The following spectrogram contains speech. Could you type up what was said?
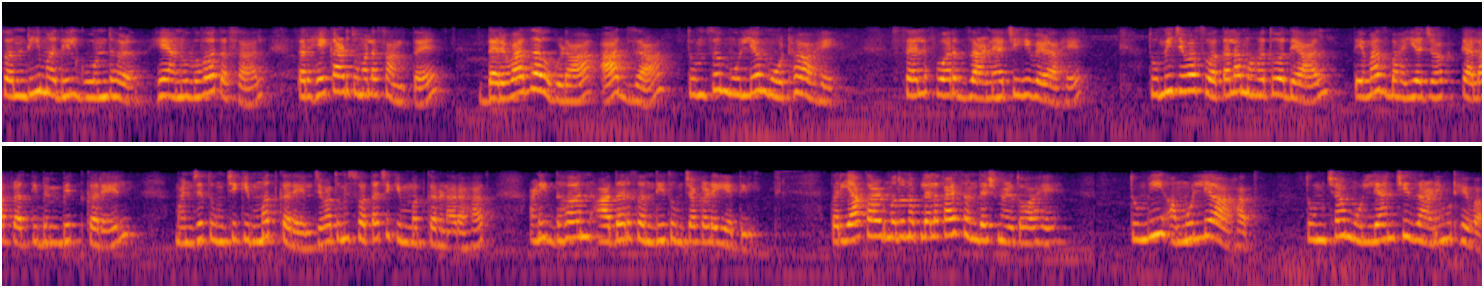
संधीमधील गोंधळ हे अनुभवत असाल तर हे कार्ड तुम्हाला सांगतंय दरवाजा उघडा आज जा तुमचं मूल्य मोठं आहे. सेल्फ वर्थ जाणण्याची ही वेळ आहे. तुम्ही जेव्हा स्वतःला महत्त्व द्याल तेव्हाच बाह्य जग त्याला प्रतिबिंबित करेल म्हणजे तुमची किंमत करेल. जेव्हा तुम्ही स्वतःची किंमत करणार आहात आणि धन आदर संधी तुमच्याकडे येतील. तर या कार्डमधून आपल्याला काय संदेश मिळतो आहे? तुम्ही अमूल्य आहात. तुमच्या मूल्यांची जाणीव ठेवा.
